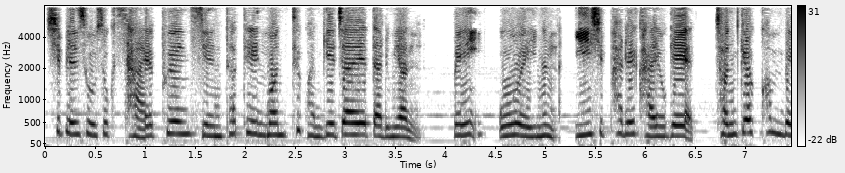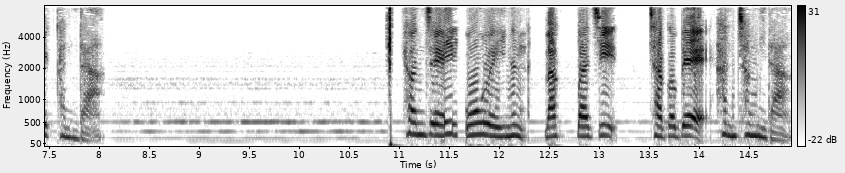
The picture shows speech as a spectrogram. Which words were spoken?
10일 소속사 FNC 엔터테인먼트 관계자에 따르면 A, OA는 28일 가요계에 전격 컴백한다. 현재 A, OA는 막바지 작업에 한창이다.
